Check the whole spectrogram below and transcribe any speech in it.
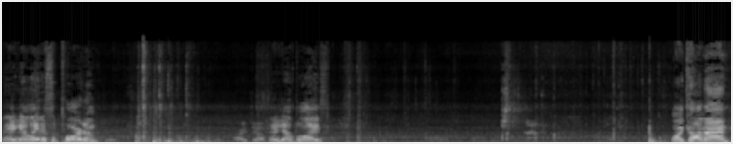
There you go, way to support him. All right, Joe. There you go, boys. One coming.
